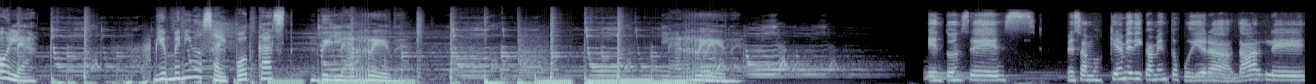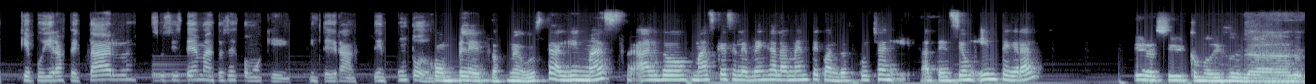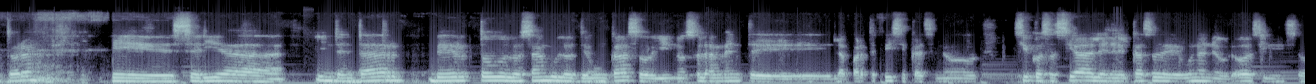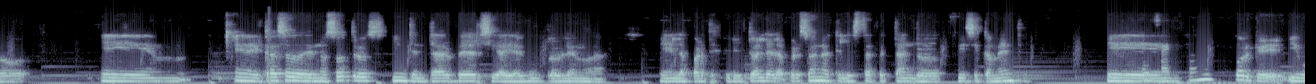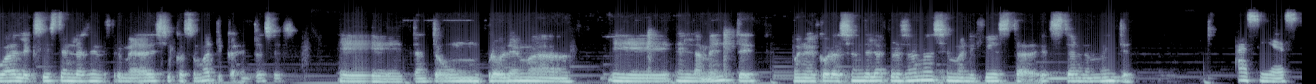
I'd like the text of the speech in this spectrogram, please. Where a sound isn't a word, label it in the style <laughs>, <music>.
Hola, bienvenidos al podcast de la red. La red. Entonces pensamos qué medicamentos pudiera darle, que pudiera afectar su sistema, entonces como que integral, un todo. Completo, me gusta. ¿Alguien más? ¿Algo más que se les venga a la mente cuando escuchan atención integral? Sí, así como dijo la doctora, eh, sería intentar ver todos los ángulos de un caso y no solamente la parte física, sino psicosocial en el caso de una neurosis o eh, en el caso de nosotros intentar ver si hay algún problema en la parte espiritual de la persona que le está afectando físicamente. Eh, porque igual existen las enfermedades psicosomáticas, entonces eh, tanto un problema en la mente o en el corazón de las personas se manifiesta externamente. Así es.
